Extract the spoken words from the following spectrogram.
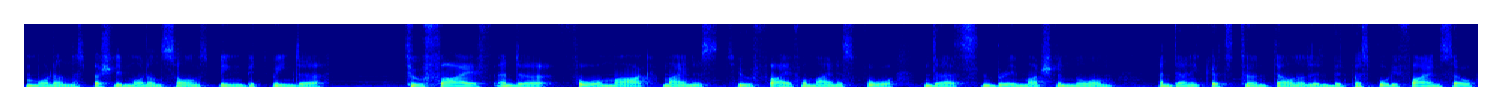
modern, especially modern songs being between the 2.5 and the 4 mark, minus 2.5 or minus 4. That's pretty much the norm. And then it gets turned down a little bit by Spotify and so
